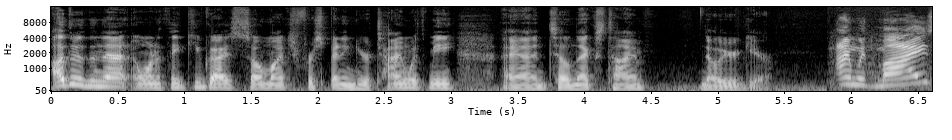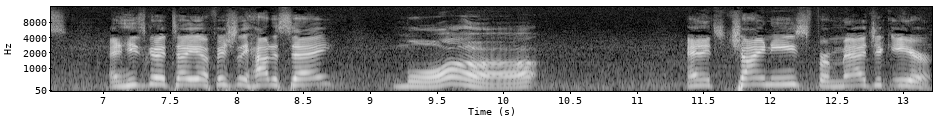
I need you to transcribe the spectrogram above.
Other than that, I want to thank you guys so much for spending your time with me. And until next time, know your gear. I'm with Mize, and he's going to tell you officially how to say more and it's Chinese for magic ear.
